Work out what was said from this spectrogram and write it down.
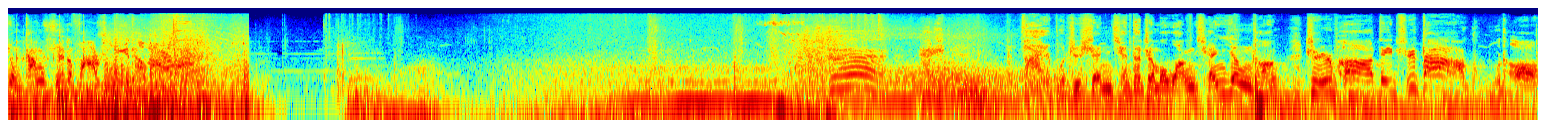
用刚学的法术与他玩吧。哎，再不知深浅的这么往前硬闯，只怕得吃大苦头。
